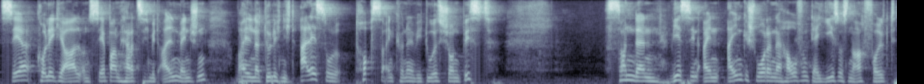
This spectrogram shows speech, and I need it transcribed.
sehr kollegial und sehr barmherzig mit allen Menschen, weil natürlich nicht alle so top sein können, wie du es schon bist sondern wir sind ein eingeschworener Haufen, der Jesus nachfolgt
